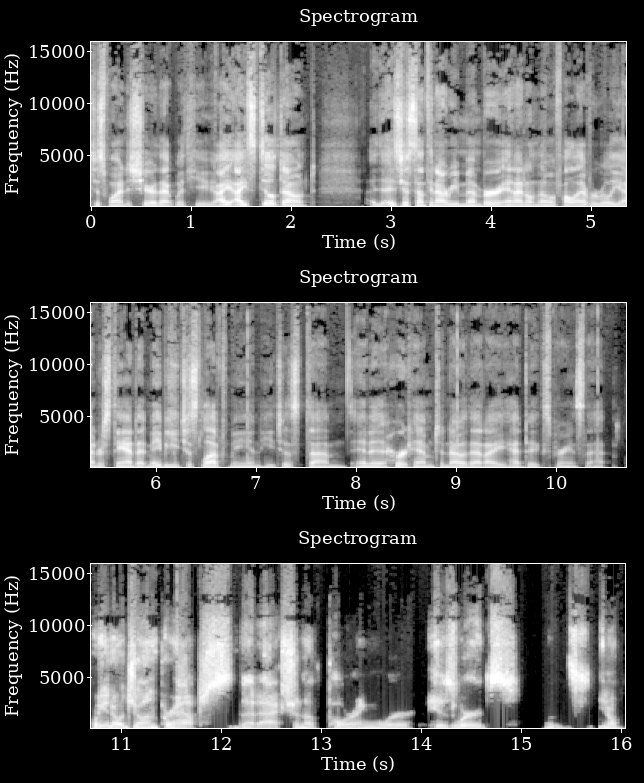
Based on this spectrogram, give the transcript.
just wanted to share that with you. I, I still don't it's just something I remember, and I don't know if I'll ever really understand it. Maybe he just loved me, and he just um, and it hurt him to know that I had to experience that. Well, you know, John, perhaps that action of pouring were his words. You know,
